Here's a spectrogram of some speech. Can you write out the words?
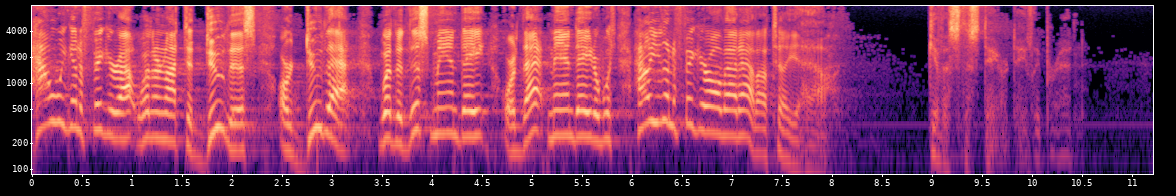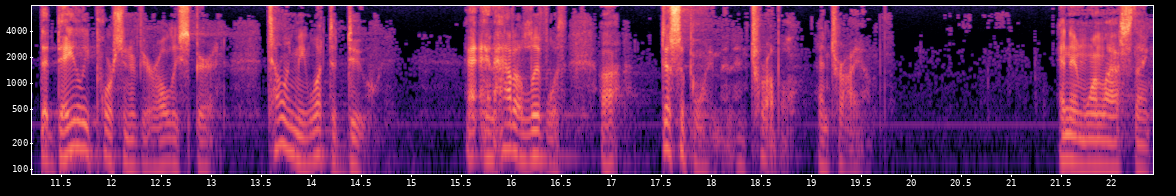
how are we going to figure out whether or not to do this or do that, whether this mandate or that mandate or which, how are you going to figure all that out? I'll tell you how. Give us this day our daily bread, the daily portion of your Holy Spirit, telling me what to do and, and how to live with uh, disappointment and trouble and triumph. And then one last thing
